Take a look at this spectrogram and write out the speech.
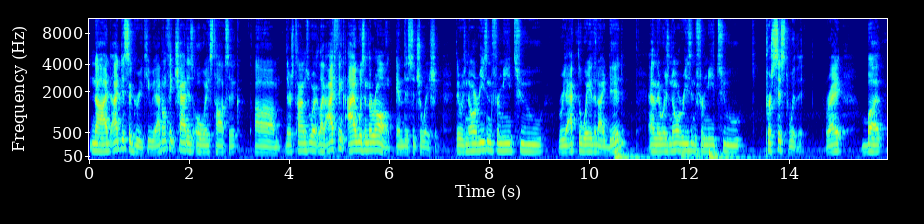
no, I, I disagree, Kiwi. I don't think chat is always toxic. Um, there's times where, like, I think I was in the wrong in this situation. There was no reason for me to react the way that I did, and there was no reason for me to persist with it, right? But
